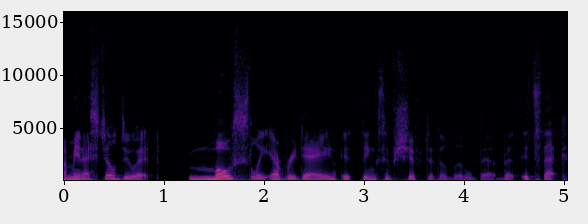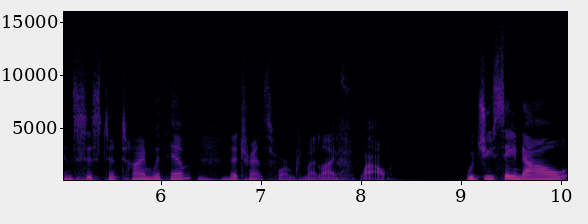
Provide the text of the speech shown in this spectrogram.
I mean, I still do it mostly every day. It things have shifted a little bit, but it's that consistent time with him Mm-hmm. that transformed my life. Wow. Would you say now?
